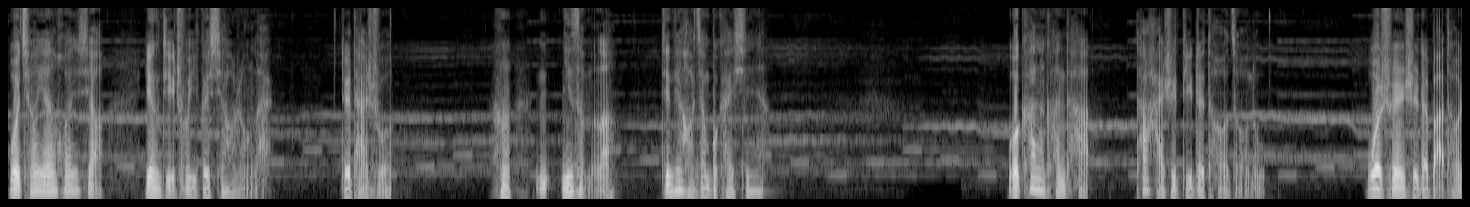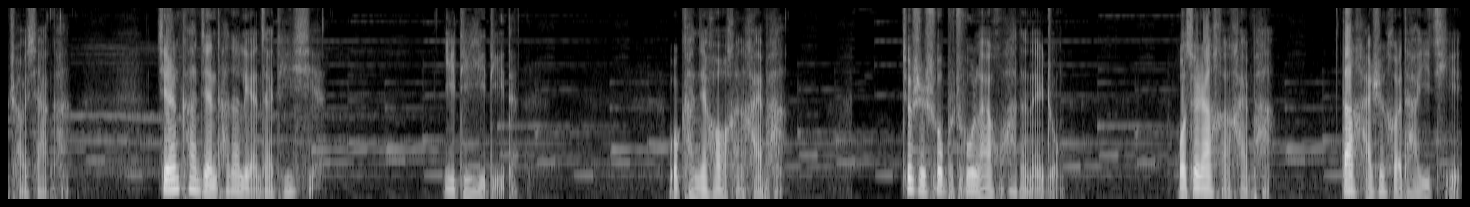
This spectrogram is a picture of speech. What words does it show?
我强颜欢笑，硬挤出一个笑容来，对他说：“哼，你你怎么了？今天好像不开心呀？”我看了看他，他还是低着头走路。我顺势的把头朝下看，竟然看见他的脸在滴血，一滴一滴的。我看见后很害怕，就是说不出来话的那种。我虽然很害怕，但还是和他一起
